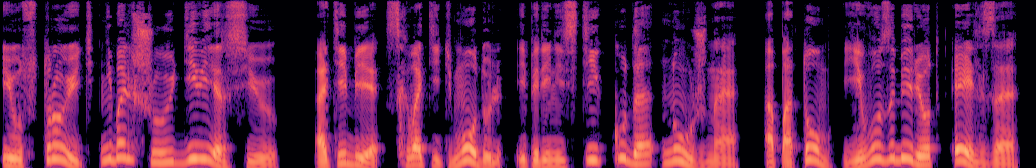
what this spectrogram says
и устроить небольшую диверсию, а тебе схватить модуль и перенести куда нужно а потом его заберет Эльза.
